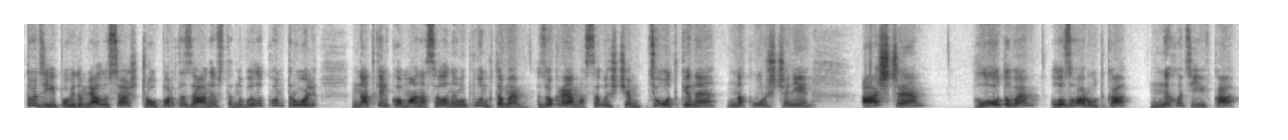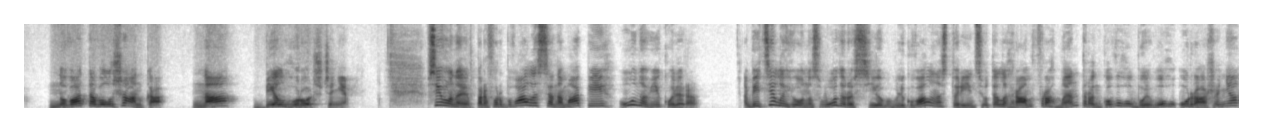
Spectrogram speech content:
Тоді повідомлялося, що партизани встановили контроль над кількома населеними пунктами, зокрема селищем Тьоткіне на Курщині, А ще Глотове, Лозова Рудка, Нехотіївка, Нова та Волжанка на Білгородщині. Всі вони перефарбувалися на мапі у нові кольори. Бійці Легіону Свободи Росії опублікували на сторінці у Телеграм фрагмент ранкового бойового ураження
